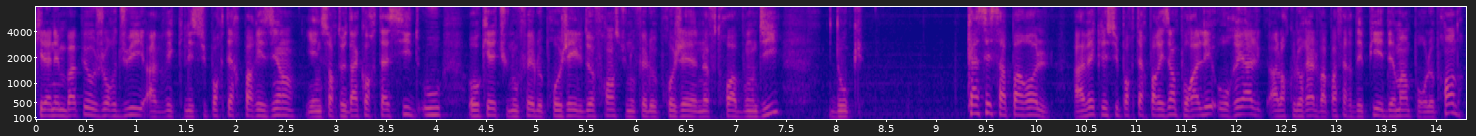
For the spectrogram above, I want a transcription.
Kylian Mbappé aujourd'hui, avec les supporters parisiens, il y a une sorte d'accord tacite où, ok, tu nous fais le projet Île-de-France, tu nous fais le projet 9-3 Bondy. Donc, casser sa parole avec les supporters parisiens pour aller au Real, alors que le Real va pas faire des pieds et des mains pour le prendre,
